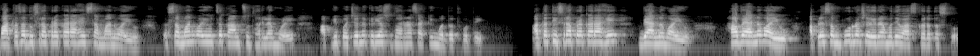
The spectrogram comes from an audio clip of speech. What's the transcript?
वाताचा दुसरा प्रकार आहे समान वायू. तर समान वायूचं काम सुधारल्यामुळे आपली पचनक्रिया सुधारण्यासाठी मदत होते. आता तिसरा प्रकार आहे व्यानवायू. हा व्यानवायू आपल्या संपूर्ण शरीरामध्ये वास करत असतो.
